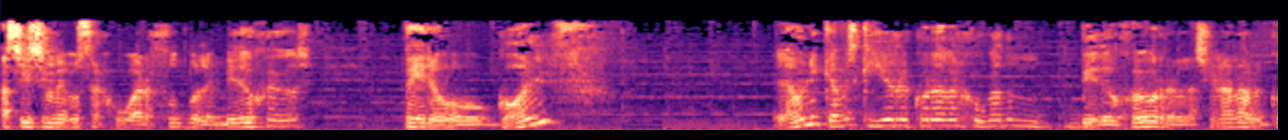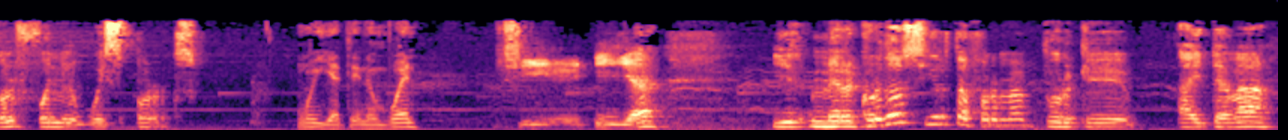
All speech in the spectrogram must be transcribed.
Así sí me gusta jugar fútbol en videojuegos. Pero golf. La única vez que yo recuerdo haber jugado un videojuego relacionado al golf fue en el Wii Sports. Uy, ya tiene un buen. Sí, y ya. Y me recordó cierta forma porque ahí te va.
